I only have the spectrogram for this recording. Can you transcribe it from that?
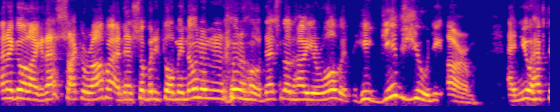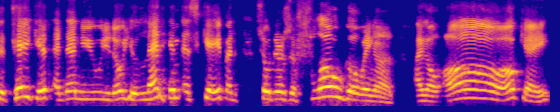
And I go like, that's Sakuraba. And then somebody told me, no, no, no, no, no, that's not how you roll it. He gives you the arm and you have to take it and then you, you know, you let him escape. And so there's a flow going on. I go, oh, okay.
